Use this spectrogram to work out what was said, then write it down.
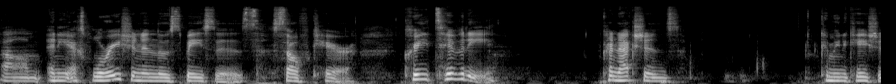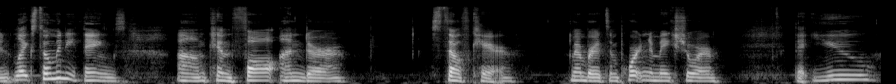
um, any exploration in those spaces, self care, creativity, connections, communication, like so many things um, can fall under self care. Remember, it's important to make sure that you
